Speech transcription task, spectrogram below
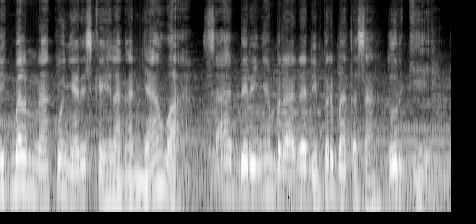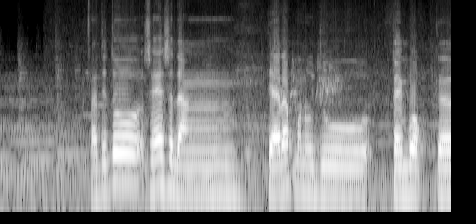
Iqbal mengaku nyaris kehilangan nyawa saat dirinya berada di perbatasan Turki. Saat itu saya sedang tiarap menuju tembok ke,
